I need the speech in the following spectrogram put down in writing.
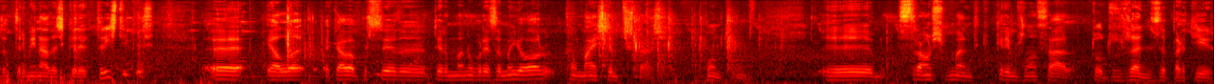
determinadas características, ah, ela acaba por ser, ter uma nobreza maior com mais tempo de estágio. Ponto 1. Um. Uh, será um espumante que queremos lançar todos os anos a partir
